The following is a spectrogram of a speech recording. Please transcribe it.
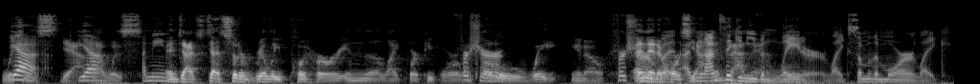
Which Yeah, is yeah, yeah. that was I mean- and that that sort of really put her in the like where people were For like, sure. oh wait, you know, For sure, And then of but course, I yeah, mean, I'm thinking Batman. even later, like some of the more like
